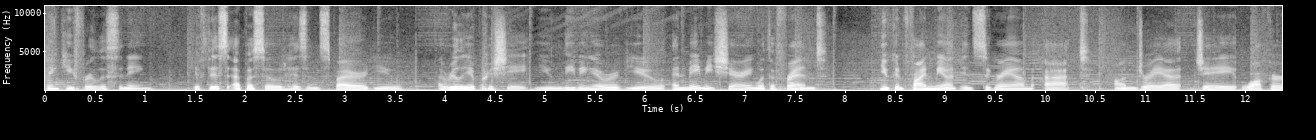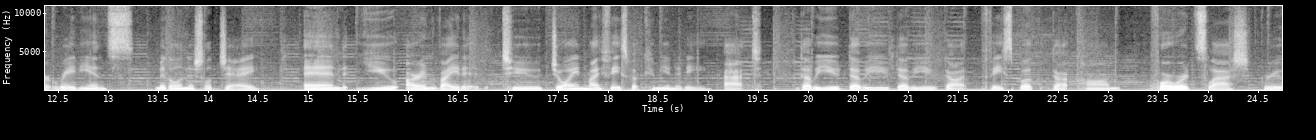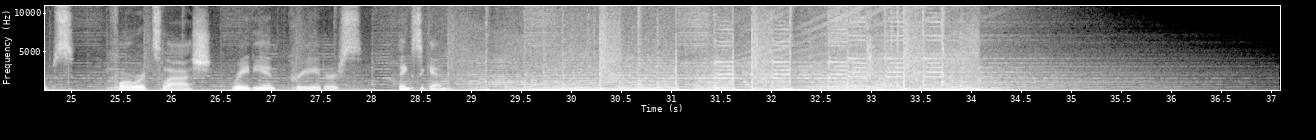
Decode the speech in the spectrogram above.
Thank you for listening. If this episode has inspired you, I really appreciate you leaving a review and maybe sharing with a friend. You can find me on Instagram at Andrea J. Walker Radiance, middle initial J. And you are invited to join my Facebook community at www.facebook.com forward slash groups forward slash radiant creators. Thanks again.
